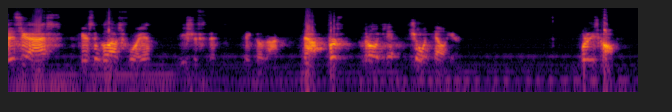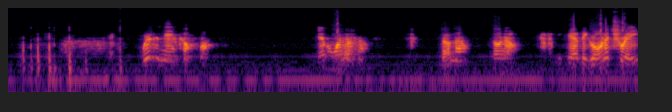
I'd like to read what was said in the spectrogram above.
Since you asked, here's some gloves for you. You should fit. Take those on. Now, first little show and tell here. What are these called? Where did the name come from? You ever wonder? Don't know. No, no. Yeah, they grow on a tree,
